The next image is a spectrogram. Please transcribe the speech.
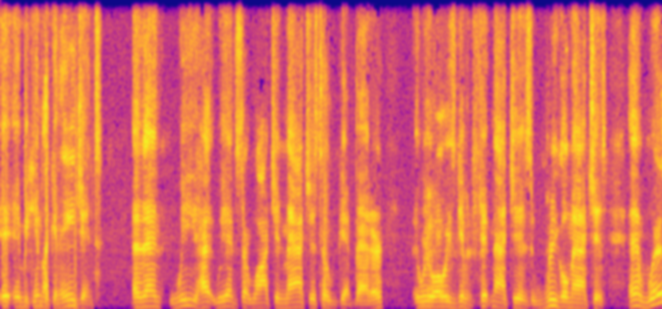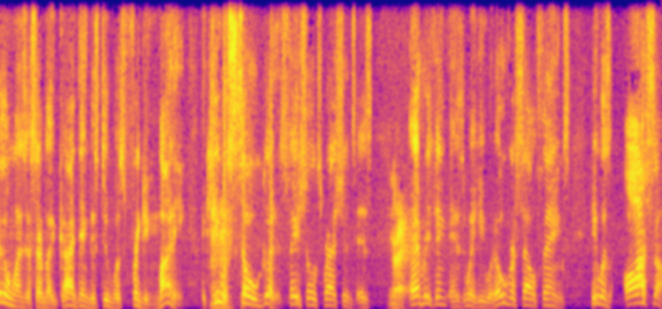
it, it became like an agent, and then we had we had to start watching matches to get better. We were always given fit matches, Regal matches, and then we're the ones that started like, God dang, this dude was freaking money. Like he was so good. His facial expressions, his Right. everything his way he would oversell things he was awesome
